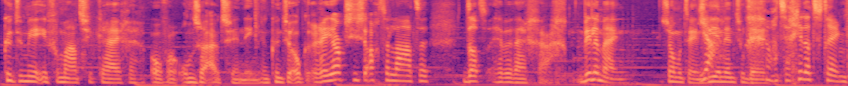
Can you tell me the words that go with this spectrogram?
kunt u meer informatie krijgen over onze uitzending. Dan kunt u ook reacties achterlaten. Dat hebben wij graag. Willemijn. Zometeen, ja. BNN Today. Wat zeg je dat streng?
